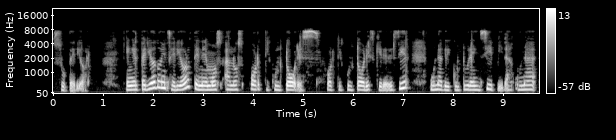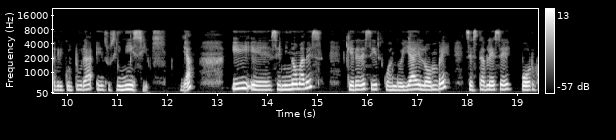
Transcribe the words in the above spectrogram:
superior. En el periodo inferior tenemos a los horticultores. Horticultores quiere decir una agricultura insípida, una agricultura en sus inicios, ¿ya? Y eh, seminómades quiere decir cuando ya el hombre se establece por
